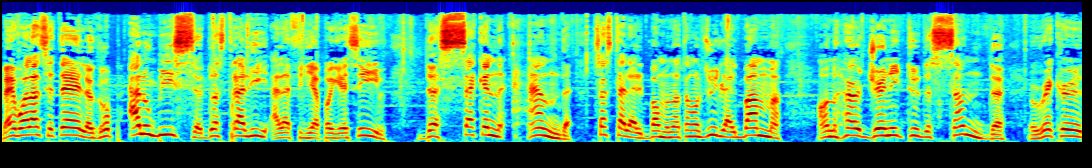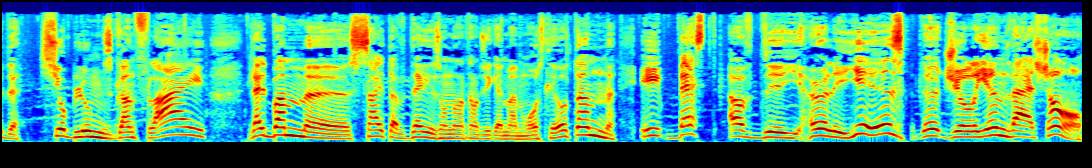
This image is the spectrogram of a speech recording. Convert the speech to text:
Ben voilà, c'était le groupe Anubis d'Australie à la filière progressive The Second Hand. Ça, c'était l'album. On a entendu l'album On Her Journey to the Sun de Record Sio Bloom's Gunfly. L'album euh, Sight of Days, on a entendu également Mostly Autumn. Et Best of the Early Years de Julian Vachon.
